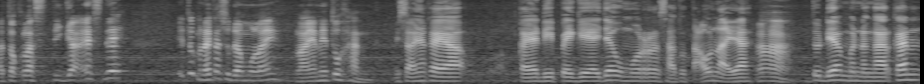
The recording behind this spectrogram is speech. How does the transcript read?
atau kelas 3 SD itu mereka sudah mulai melayani Tuhan. Misalnya kayak kayak di PG aja umur satu tahun lah ya. Heeh. Itu dia mendengarkan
